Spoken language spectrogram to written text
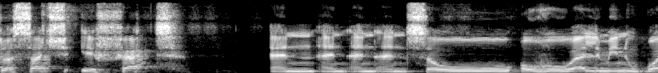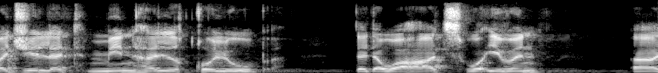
was such effect and, and, and, and so overwhelming wajilat minha qulub that our hearts were even uh,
